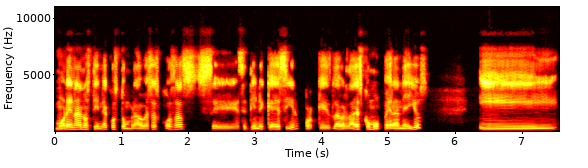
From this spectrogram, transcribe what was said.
Morena nos tiene acostumbrado a esas cosas, se, se tiene que decir, porque es la verdad, es como operan ellos. Y,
